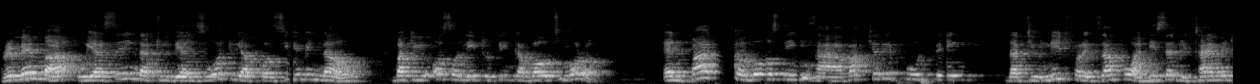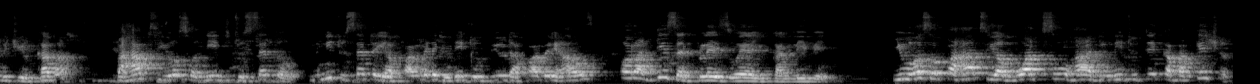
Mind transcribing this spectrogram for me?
Remember, we are saying that there is what we are consuming now, but we also need to think about tomorrow. And part of those things, I have actually put things that you need, for example, a decent retirement, which you'll cover. Perhaps you also need to settle. You need to settle your family. You need to build a family house or a decent place where you can live in. You also, perhaps you have worked so hard, you need to take a vacation.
